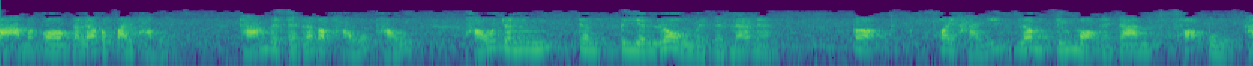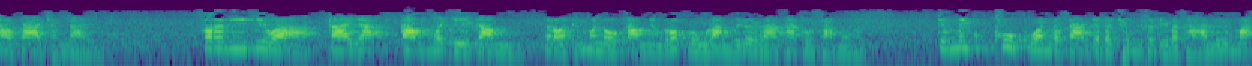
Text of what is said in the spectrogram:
ป่ามากองกันแล้วก็ไฟเผา ถางไปเสร็จแล้วก็เผาเผา เผาจนจนเตียนโล่งไปเสร็จแล้วเนี่ย ก็ค่อยไถแล้วจึงเหมาะในการเพาะปลูกข้าวกล้าชั้นใด กรณีที่ว่ากายกรรมวจีกรรม ตลอดถึงมโนกรรมยังรกรุงรังไปด้วยราคะโทสะโมหะ จึงไม่คู่ควรต่อการจะประชุมสติปัฏฐานหรือมัด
